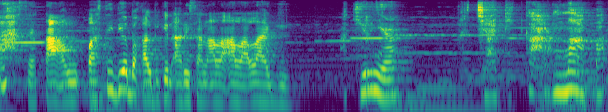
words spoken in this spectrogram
Ah, saya tahu pasti dia bakal bikin arisan ala-ala lagi. Akhirnya terjadi karma, Pak.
